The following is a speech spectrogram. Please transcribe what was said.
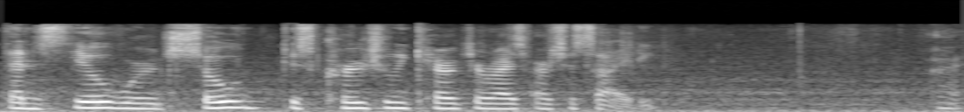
that in Steele words so discouragingly characterize our society. Alright.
